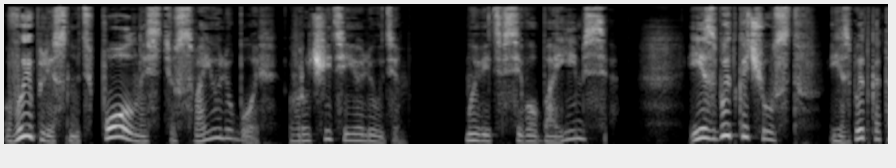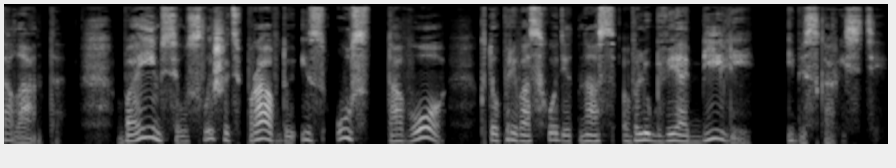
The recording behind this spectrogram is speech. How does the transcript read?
выплеснуть полностью свою любовь, вручить ее людям. Мы ведь всего боимся. И избытка чувств, и избытка таланта. Боимся услышать правду из уст того, кто превосходит нас в любви обилии и бескорыстии.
